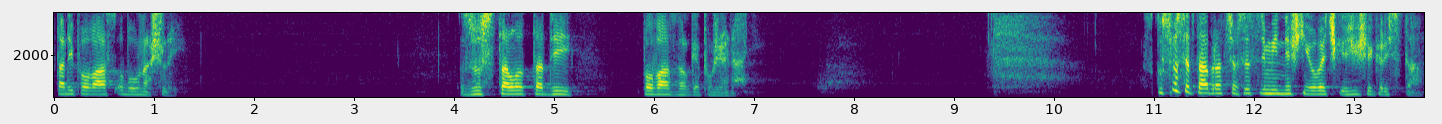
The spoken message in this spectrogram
tady po vás obou našli. Zůstalo tady po vás velké požehnání. Zkusme se ptát, bratře a sestry, mít dnešní ovečky Ježíše Krista.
